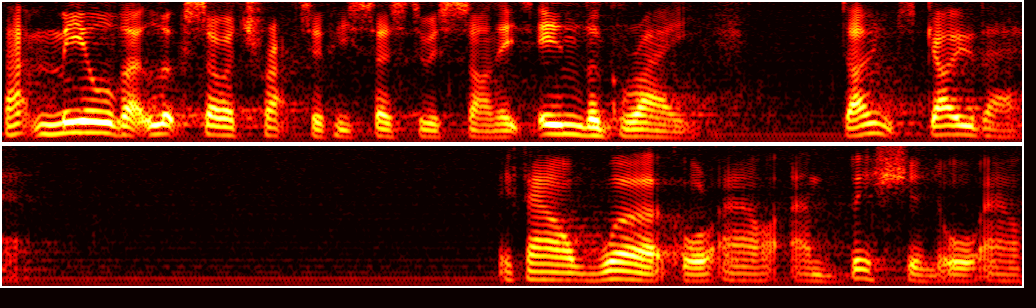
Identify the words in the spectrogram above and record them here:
That meal that looks so attractive, he says to his son, it's in the grave. Don't go there. If our work or our ambition or our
